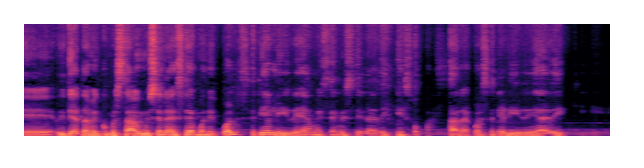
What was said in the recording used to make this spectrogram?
eh, hoy día también conversaba con y decía, bueno, ¿y cuál sería la idea, me decía mi señora, de que eso pasara? ¿Cuál sería la idea de que,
